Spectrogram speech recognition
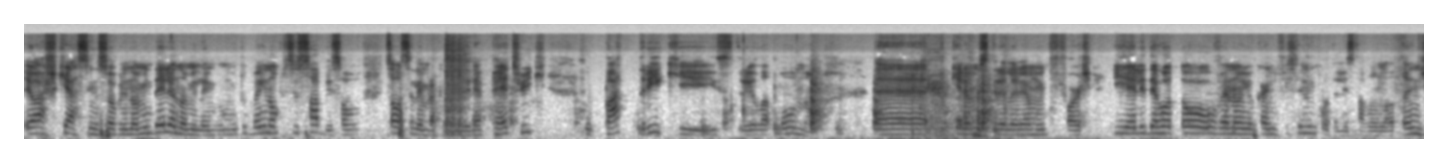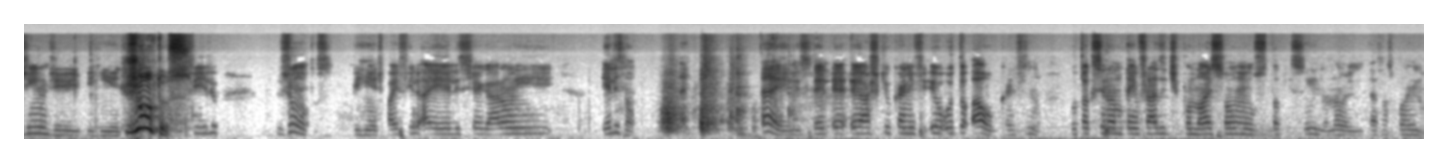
eu acho que é assim o sobrenome dele, eu não me lembro muito bem, não preciso saber. Só, só você lembrar que o nome dele é Patrick. O Patrick, estrela ou não. É, porque ele é uma estrela, ele é muito forte. E ele derrotou o Venom e o Carnificina enquanto eles estavam lá, tandinho de birrinha de Juntos. filho, juntos, birrinha de pai e filho. Aí eles chegaram e. Eles não. É, é, eles. ele- eu, acho que o Carnificina. O, to- ah, o Carnificina. não. O Toxina não tem frase tipo, nós somos Toxina. Não, ele não tem essas porra não.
